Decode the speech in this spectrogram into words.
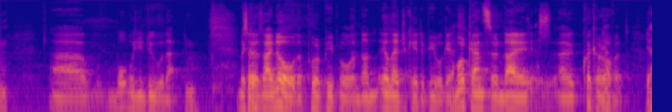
mm. uh, what would you do with that? Mm. Because so, I know that poor people and ill-educated people get yes. more cancer and die yes. uh, quicker yeah. of it. Yeah.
